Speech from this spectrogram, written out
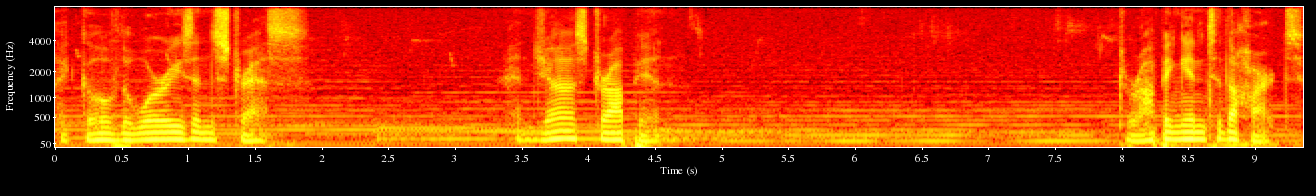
Let go of the worries and stress. And just drop in. Dropping into the heart.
